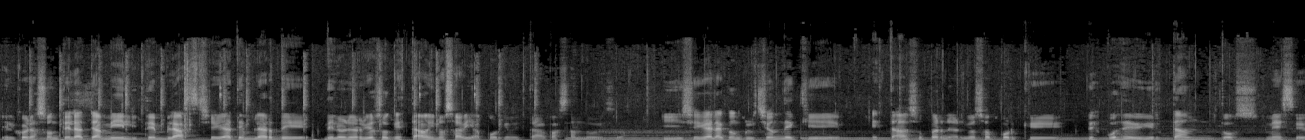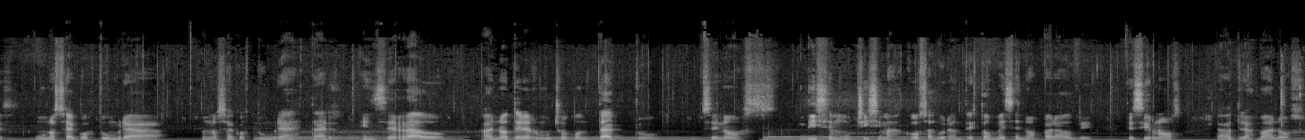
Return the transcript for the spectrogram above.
el corazón te late a mil y temblás. Llegué a temblar de, de, lo nervioso que estaba y no sabía por qué me estaba pasando eso. Y llegué a la conclusión de que estaba súper nervioso porque después de vivir tantos meses uno se acostumbra uno se acostumbra a estar encerrado, a no tener mucho contacto. Se nos dice muchísimas cosas durante estos meses, no han parado de decirnos lavate las manos,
